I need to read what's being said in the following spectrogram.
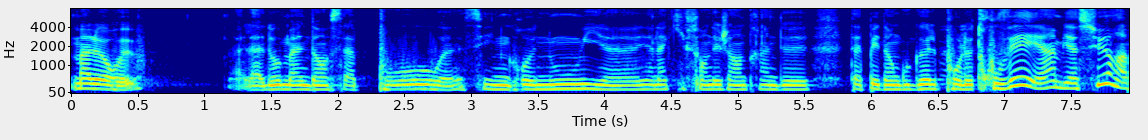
malheureux. L'ado mal dans sa peau, euh, c'est une grenouille. Euh, il y en a qui sont déjà en train de taper dans Google pour le trouver, hein, bien sûr.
